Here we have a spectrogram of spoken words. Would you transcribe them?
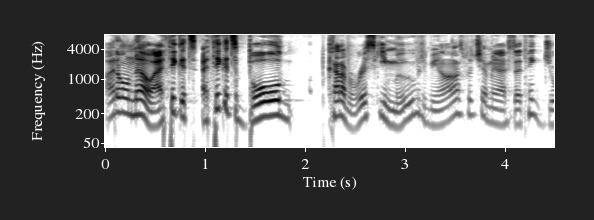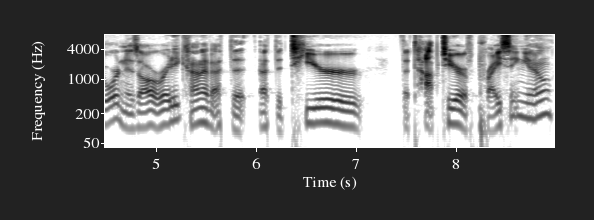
I don't know. I think it's I think it's a bold, kind of risky move to be honest with you. I mean, I, I think Jordan is already kind of at the at the tier, the top tier of pricing. You know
